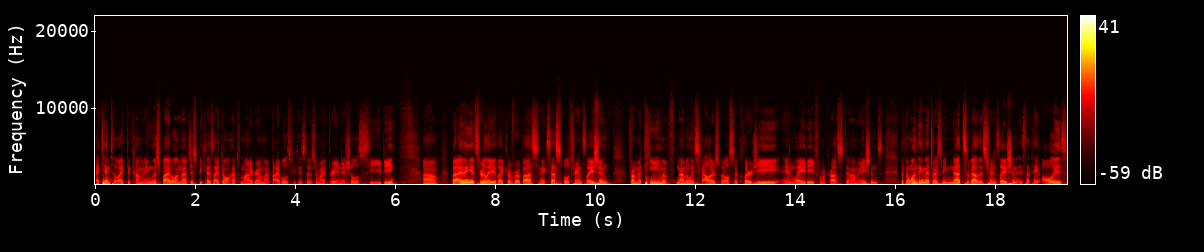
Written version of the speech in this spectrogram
I tend to like the Common English Bible, and not just because I don't have to monogram my Bibles, because those are my three initials, CEB. Um, but I think it's really like a robust and accessible translation from a team of not only scholars, but also clergy and laity from across denominations. But the one thing that drives me nuts about this translation is that they always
